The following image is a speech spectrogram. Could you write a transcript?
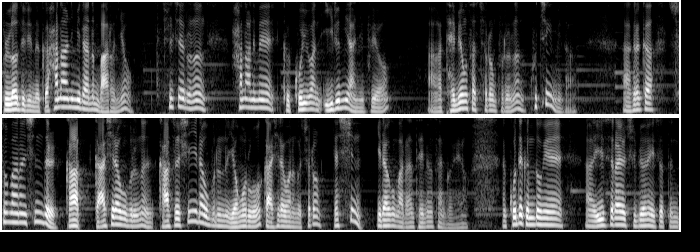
불러드리는 그 하나님이라는 말은요. 실제로는 하나님의 그 고유한 이름이 아니고요. 아, 대명사처럼 부르는 호칭입니다. 아, 그러니까 수많은 신들, 갓, 갓이라고 부르는, 갓을 신이라고 부르는 영어로 갓이라고 하는 것처럼 그냥 신이라고 말하는 대명사인 거예요. 고대 근동에 아, 이스라엘 주변에 있었던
